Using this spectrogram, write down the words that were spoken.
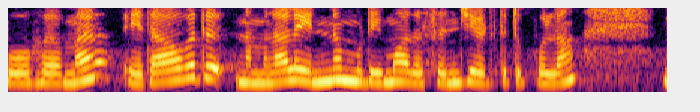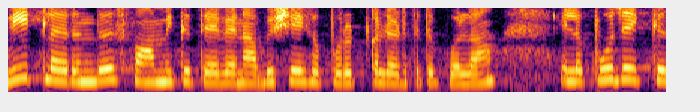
போகாமல் ஏதாவது நம்மளால் என்ன முடியுமோ அதை செஞ்சு எடுத்துகிட்டு போகலாம் வீட்டில் இருந்து சுவாமிக்கு தேவையான அபிஷேக பொருட்கள் எடுத்துகிட்டு போகலாம் இல்லை பூஜைக்கு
